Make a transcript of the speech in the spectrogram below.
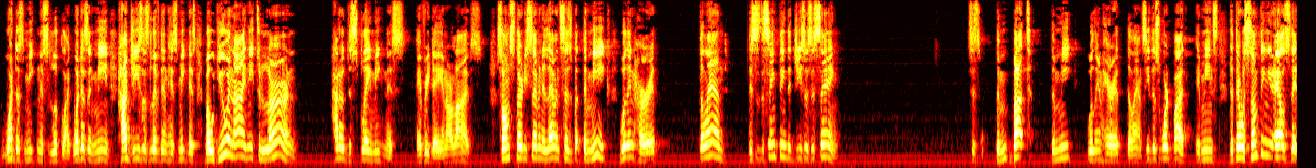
what does meekness look like? What does it mean? How Jesus lived in his meekness. But you and I need to learn how to display meekness every day in our lives. Psalms 37 11 says, But the meek will inherit the land. This is the same thing that Jesus is saying. It says, the, but the meek will inherit the land. See this word but, it means that there was something else that,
